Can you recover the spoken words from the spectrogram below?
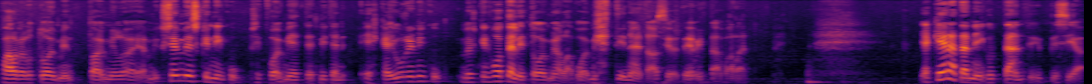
palvelutoimiloille. Ja miksei myöskin niin kuin, sit voi miettiä, että miten ehkä juuri niin kuin, myöskin hotellitoimiala voi miettiä näitä asioita eri tavalla ja kerätä niin kuin tämän tyyppisiä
